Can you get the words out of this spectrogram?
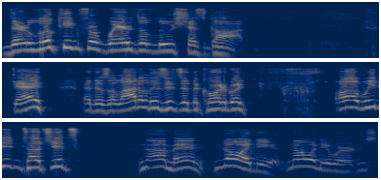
They're looking for where the loosh has gone. Okay, and there's a lot of lizards in the corner going, "Oh, we didn't touch it." Nah, man, no idea, no idea where it is.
